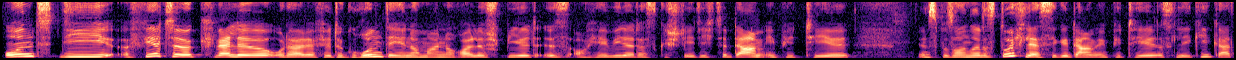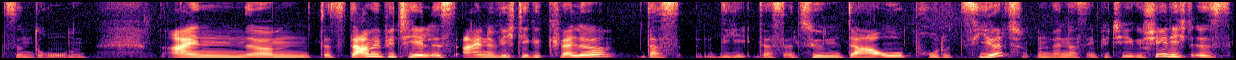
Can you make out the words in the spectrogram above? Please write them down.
Und die vierte Quelle oder der vierte Grund, der hier nochmal eine Rolle spielt, ist auch hier wieder das gestätigte Darmepithel, insbesondere das durchlässige Darmepithel, das Leaky Gut Syndrom. Ein, ähm, das Darmepithel ist eine wichtige Quelle, das die, das Enzym DAO produziert. Und wenn das Epithel geschädigt ist,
